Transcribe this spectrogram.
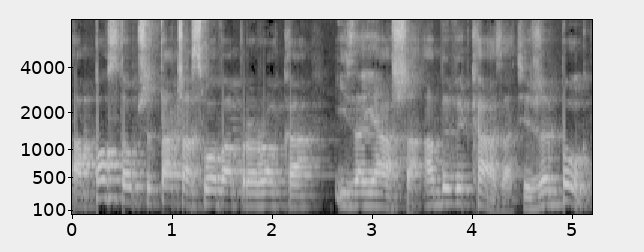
Apostoł przytacza słowa proroka Izajasza, aby wykazać, że Bóg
